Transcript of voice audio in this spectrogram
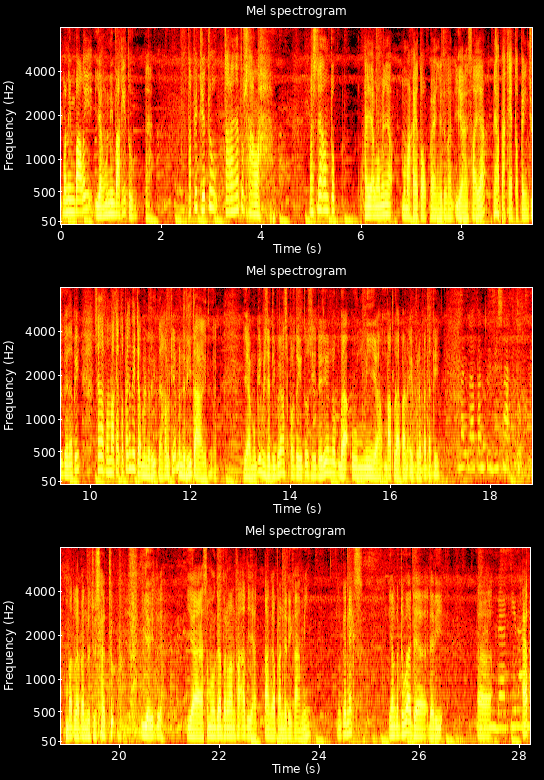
menimpali yang menimpa itu. Nah, tapi dia tuh caranya tuh salah. Maksudnya untuk kayak mamanya memakai topeng gitu kan. Iya, saya ya pakai topeng juga tapi saya memakai topeng tidak menderita. Kalau dia menderita gitu kan. Ya mungkin bisa dibilang seperti itu sih. Jadi untuk Mbak Umi ya 48 eh berapa tadi? 4871 4871 iya itu ya semoga bermanfaat ya tanggapan dari kami oke next yang kedua ada dari uh, Nanda at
